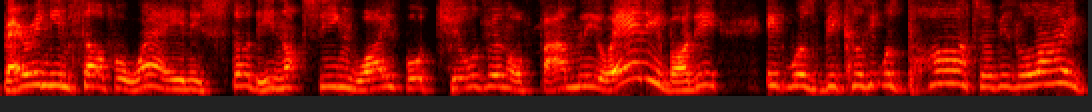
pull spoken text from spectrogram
burying himself away in his study, not seeing wife or children or family or anybody. It was because it was part of his life.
